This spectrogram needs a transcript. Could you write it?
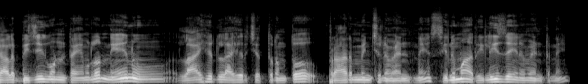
చాలా బిజీగా ఉన్న టైంలో నేను లాహిర్ లాహిర్ చిత్రంతో ప్రారంభించిన వెంటనే సినిమా రిలీజ్ అయిన వెంటనే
